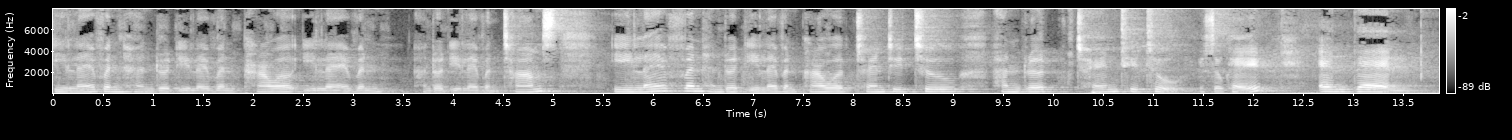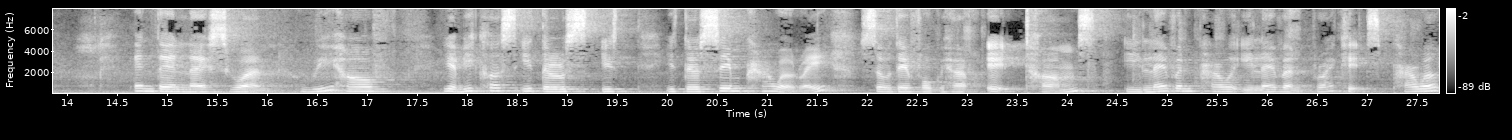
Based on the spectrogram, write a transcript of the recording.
1111 power 1111 times 1111 power 2222 is okay? And then and then next one. We have yeah, because it is the same power, right? So therefore we have 8 times 11 power 11 brackets power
